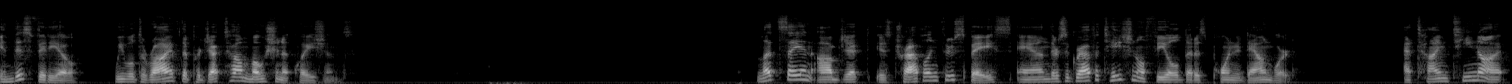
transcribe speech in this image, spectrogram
In this video, we will derive the projectile motion equations. Let's say an object is traveling through space and there's a gravitational field that is pointed downward. At time t naught,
